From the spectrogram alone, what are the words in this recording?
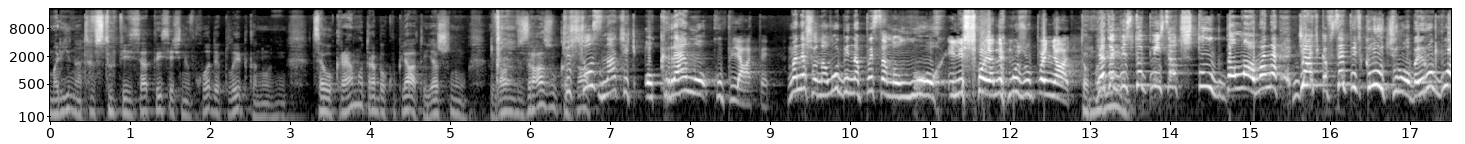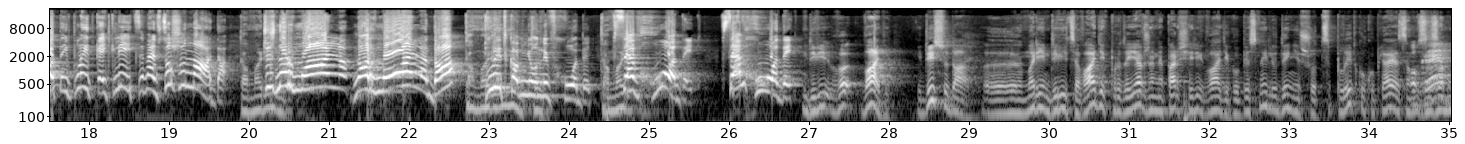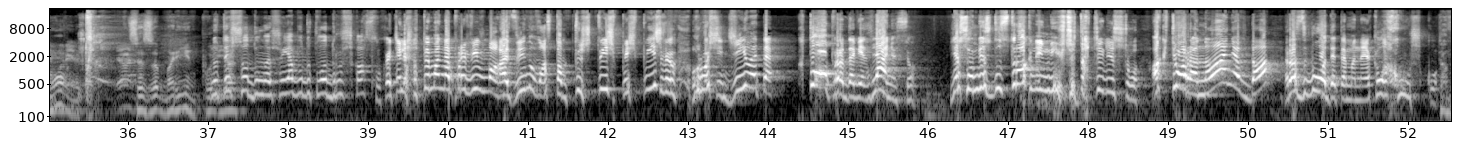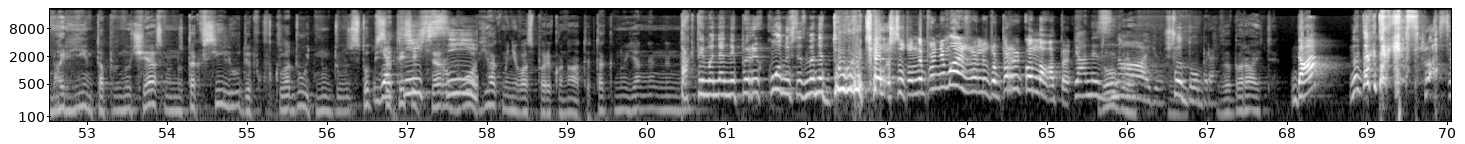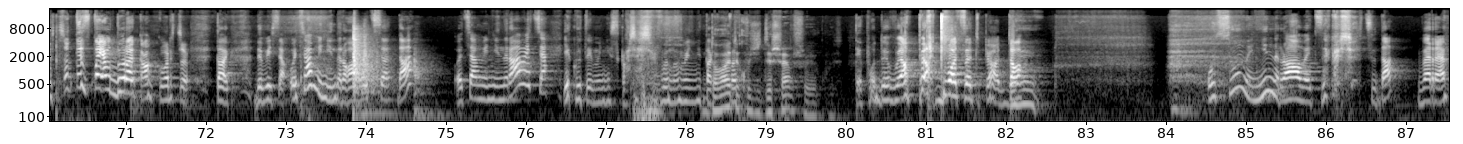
Маріна, та в 150 тисяч не входить плитка. Ну це окремо треба купляти. Я ж ну вам зразу Чи казав. що значить окремо купляти? У мене що на лобі написано лох, і що я не можу поняти. Та, Я Марія. тобі 150 штук дала. У мене дядька все під ключ робить. І робота, і плитка, і клей, цемент, все, що треба. Та, Марія. Чи ж нормально? Нормально, да? Та, Марія, Плитка в нього та- не входить. та, все входить. Все входить. Диві... В... Вадік, іди сюди. Е, Марін, дивіться, Вадік продає вже не перший рік. Вадік, об'ясни людині, що це плитку купляє за, за замовника. Це за Марін. Ну ти я- що думаєш, що я буду твого дружка слухати? Що ти мене привів в магазин, у вас там тиш-тиш, піш-піш, ви гроші ділите? Хто продавець? Глянь ось. Я що, між строк не вмію читати чи що? Актера наняв, да? Розводите мене як лахушку. Та Марін, та ну чесно, ну так всі люди вкладуть. Ну ду- 150 Які тисяч це всі? робота. Як мені вас переконати? Так ну я не, не, не... Так ти мене не переконуєш, ти з мене дуру тіло, що ти не розумієш, що переконати? Я не Добре. знаю. Що добре? Вибирайте. Да? Ну так так і зразу, що ти стояв дурака корчив. Так, дивися, оця мені нравиться, да? Оця мені нравиться, яку ти мені скажеш, що воно мені так. Давайте хоч дешевшу якусь. Ти подиви, опять 25, да? ну, Оцю мені нравиться, каже, сюди берем.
